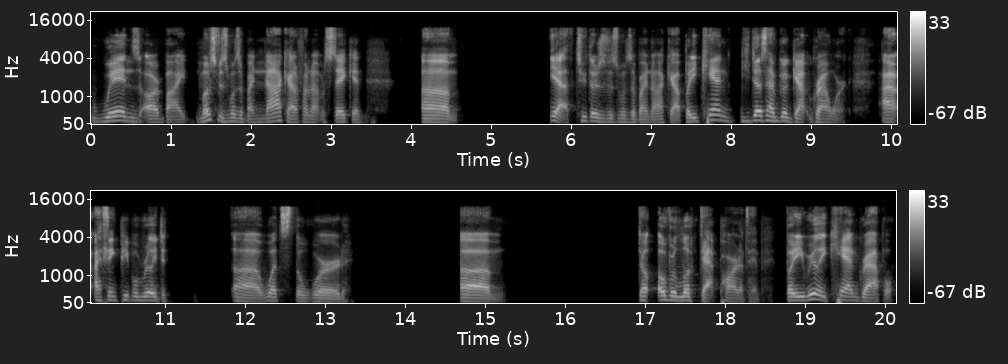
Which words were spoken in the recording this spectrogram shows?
wins are by most of his wins are by knockout, if I'm not mistaken. Um, yeah, two thirds of his wins are by knockout, but he can. He does have good groundwork. I, I think people really. Uh, what's the word? Um, don't overlook that part of him, but he really can grapple.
